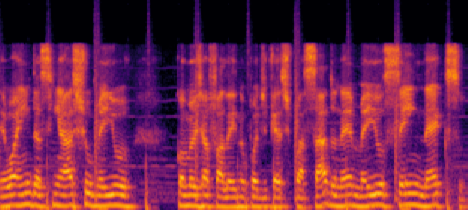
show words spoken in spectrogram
eu ainda assim acho meio, como eu já falei no podcast passado, né, meio sem nexo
